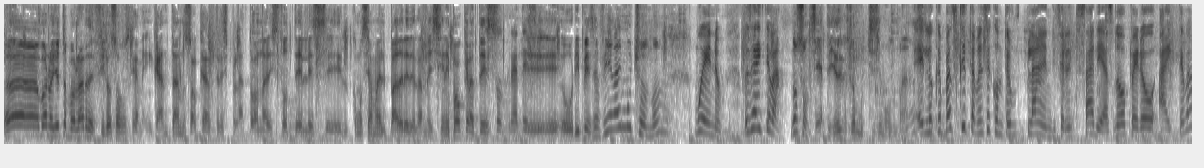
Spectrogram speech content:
Ah, bueno, yo te puedo hablar de filósofos que me encantan, Sócrates, Platón, Aristóteles, el, ¿cómo se llama el padre de la medicina? Hipócrates, Hipócrates, eh, Eurípides, en fin, hay muchos, ¿no? Bueno, pues ahí te va. No son siete, yo digo que son muchísimos más. Eh, lo que pasa es que también se contempla en diferentes áreas, ¿no? Pero ahí te va.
